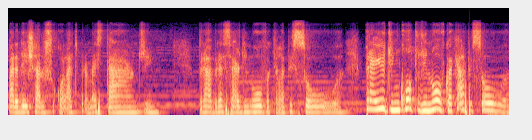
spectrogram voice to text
para deixar o chocolate para mais tarde para abraçar de novo aquela pessoa, para ir de encontro de novo com aquela pessoa,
